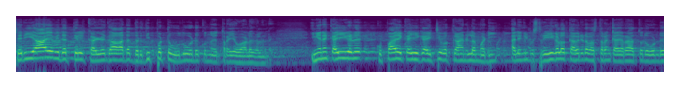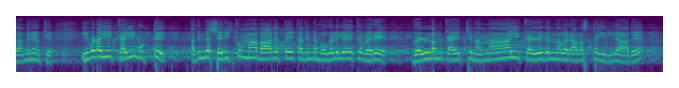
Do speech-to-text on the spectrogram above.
ശരിയായ വിധത്തിൽ കഴുകാതെ ധൃതിപ്പെട്ട് ഉതുവെടുക്കുന്ന എത്രയോ ആളുകളുണ്ട്. ഇങ്ങനെ കൈകൾ കുപ്പായ കൈ കയറ്റി വെക്കാനുള്ള മടി അല്ലെങ്കിൽ സ്ത്രീകളൊക്കെ അവരുടെ വസ്ത്രം കയറാത്തത് കൊണ്ട് അങ്ങനെയൊക്കെ. ഇവിടെ ഈ കൈമുട്ട് അതിന്റെ ശരിക്കും ആ ഭാഗത്തേക്ക് അതിന്റെ മുകളിലേക്ക് വരെ വെള്ളം കയറ്റി നന്നായി കഴുകുന്ന ഒരവസ്ഥയില്ലാതെ അവിടത്തേക്കൊന്നും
